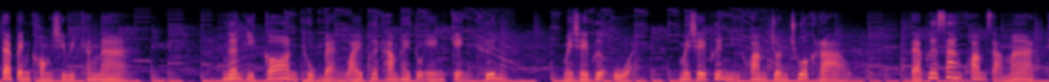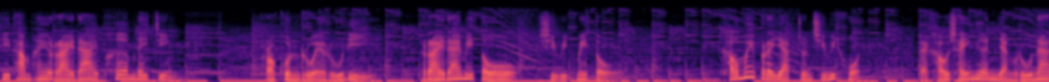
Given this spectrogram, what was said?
แต่เป็นของชีวิตข้างหน้า เงินอีกก้อนถูกแบ่งไว้เพื่อทำให้ตัวเองเก่งขึ้น ไม่ใช่เพื่ออวด ไม่ใช่เพื่อหนีความจนชั่วคราว แต่เพื่อสร้างความสามารถที่ทำให้รายได้เพิ่มได้จริง เพราะคนรวยรู้ดี รายได้ไม่โต ชีวิตไม่โต เขาไม่ประหยัดจนชีวิตหด แต่เขาใช้เงินอย่างรู้หน้า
